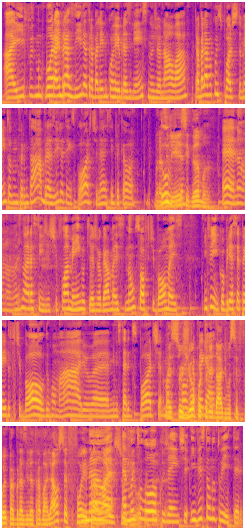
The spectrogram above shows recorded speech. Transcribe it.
Aí fui mo- morar em Brasília, trabalhei no Correio Brasiliense, no jornal lá. Trabalhava com esportes também, todo mundo pergunta, ah, Brasília tem esporte, né? Sempre aquela Brasiliense dúvida. Gama. É, não, não, mas não era assim, gente. O Flamengo que ia jogar, mas não só futebol, mas. Enfim, cobria a CPI do futebol, do Romário, é, Ministério do Esporte. Era uma, Mas uma surgiu a outra pegada. oportunidade, você foi pra Brasília trabalhar ou você foi pra Não, lá é, e surgiu é muito a louco, oportunidade? gente. Invistam no Twitter.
